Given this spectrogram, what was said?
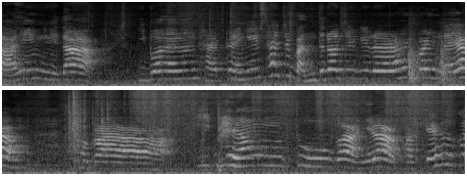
라희입니다. 이번에는 달팽이 사주 만들어주기를 할 건데요. 제가 이 배양토가 아니라 밖에 흙을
